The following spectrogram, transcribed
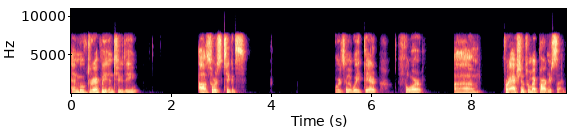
and move directly into the outsourced tickets where it's going to wait there for um, for action from my partner side.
